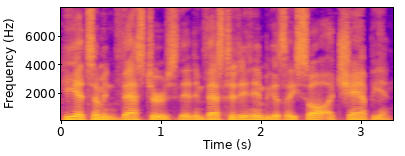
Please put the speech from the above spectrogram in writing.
he had some investors that invested in him because they saw a champion.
